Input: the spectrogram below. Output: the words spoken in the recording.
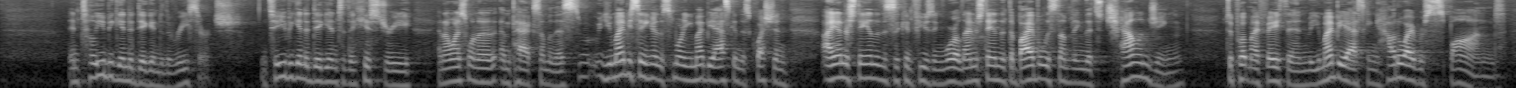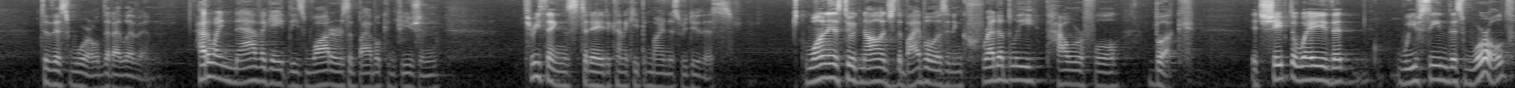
until you begin to dig into the research, until you begin to dig into the history And I just want to unpack some of this. You might be sitting here this morning, you might be asking this question. I understand that this is a confusing world. I understand that the Bible is something that's challenging to put my faith in, but you might be asking, how do I respond to this world that I live in? How do I navigate these waters of Bible confusion? Three things today to kind of keep in mind as we do this. One is to acknowledge the Bible is an incredibly powerful book. It shaped the way that we've seen this world.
